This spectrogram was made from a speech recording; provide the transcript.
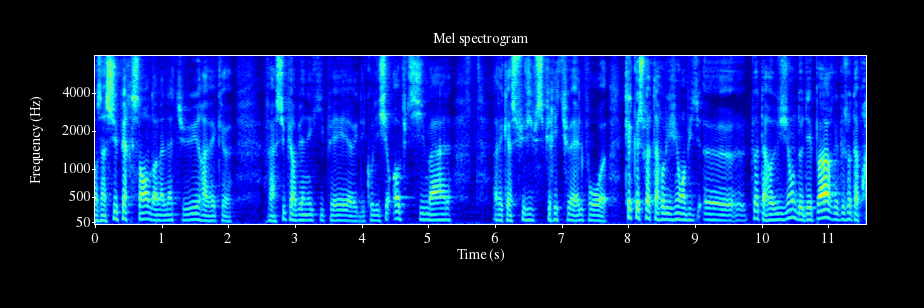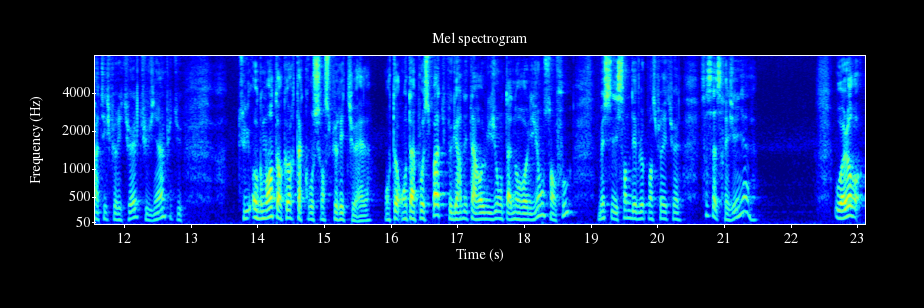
dans un super centre dans la nature, avec, euh, enfin, super bien équipé, avec des conditions optimales, avec un suivi spirituel pour, euh, quelle que soit ta religion, euh, toi, ta religion de départ, quelle que soit ta pratique spirituelle, tu viens, puis tu, tu augmentes encore ta conscience spirituelle. On ne t'impose pas, tu peux garder ta religion ou ta non-religion, on s'en fout, mais c'est des centres de développement spirituel. Ça, ça serait génial. Ou alors,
